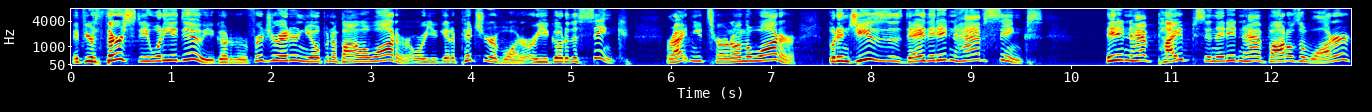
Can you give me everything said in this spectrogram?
if you're thirsty, what do you do? You go to the refrigerator and you open a bottle of water, or you get a pitcher of water, or you go to the sink, right? And you turn on the water. But in Jesus' day, they didn't have sinks. They didn't have pipes and they didn't have bottles of water.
